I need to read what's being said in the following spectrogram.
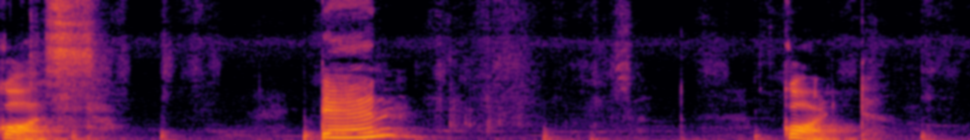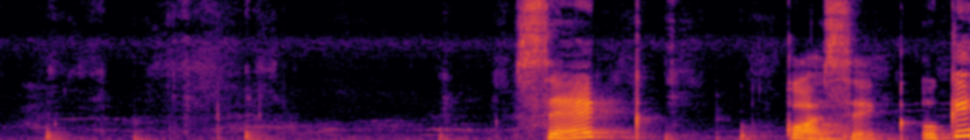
cos tan cot sec cosec okay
